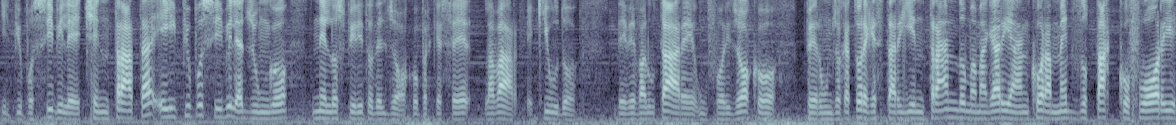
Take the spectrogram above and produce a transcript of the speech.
il più possibile centrata e il più possibile, aggiungo, nello spirito del gioco, perché se la VAR, e chiudo, deve valutare un fuorigioco per un giocatore che sta rientrando ma magari ha ancora mezzo tacco fuori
